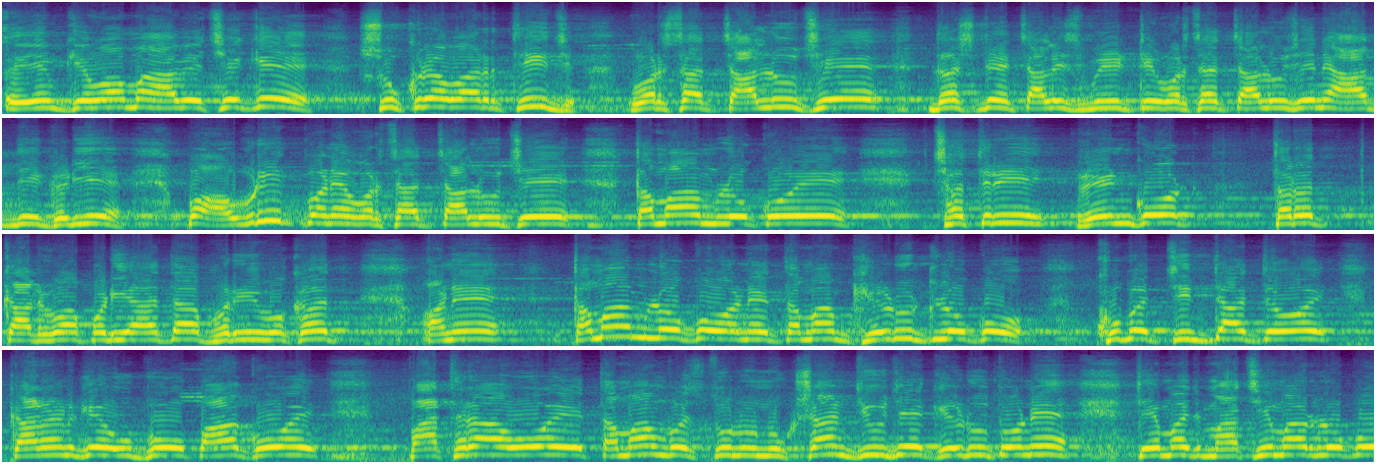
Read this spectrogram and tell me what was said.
એમ કહેવામાં આવે છે કે શુક્રવારથી જ વરસાદ ચાલુ છે, દસને ચાલીસ મિનિટથી વરસાદ ચાલુ છે ને આજની ઘડીએ પણ અવિરતપણે વરસાદ ચાલુ છે. તમામ લોકોએ છત્રી, રેનકોટ તરત કાઢવા પડ્યા હતા ફરી વખત અને તમામ લોકો અને તમામ ખેડૂત લોકો ખૂબ જ ચિંતાત હોય, કારણ કે ઊભો પાક હોય, પાથરા હોય, તમામ વસ્તુનું નુકસાન થયું છે ખેડૂતોને. તેમજ માછીમાર લોકો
